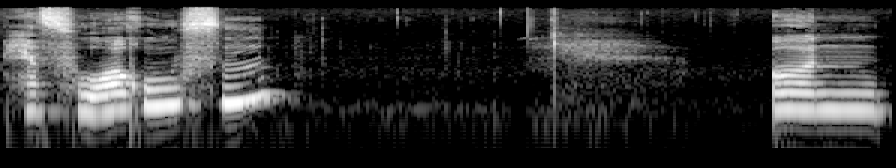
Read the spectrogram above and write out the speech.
hervorrufen und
